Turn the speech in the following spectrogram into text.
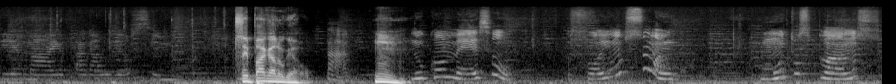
dia, Maia. Eu pago aluguel sim. Você paga aluguel? Pago. Hum. No começo foi um sonho. Muitos planos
